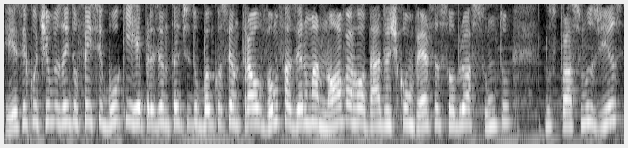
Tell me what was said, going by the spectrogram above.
Executivos aí do Facebook e representantes do Banco Central vão fazer uma nova rodada de conversa sobre o assunto nos próximos dias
